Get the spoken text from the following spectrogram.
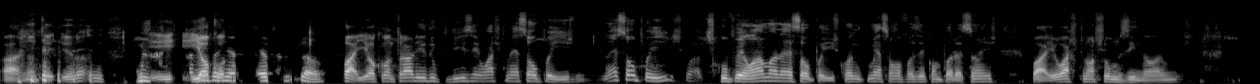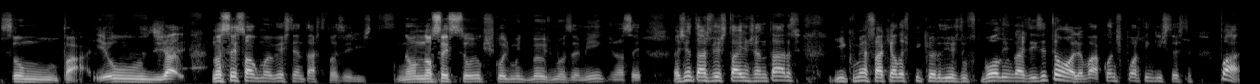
Ah, não tem, eu não, e, e, ao, pá, e ao contrário do que dizem, eu acho que não é só o país. Mano. Não é só o país. Pá. Desculpem lá, mas não é só o país. Quando começam a fazer comparações, pá, eu acho que nós somos enormes. Somos, pá, eu já não sei se alguma vez tentaste fazer isto. Não, não sei se sou eu que escolho muito bem os meus amigos, não sei. A gente às vezes está em jantares e começa aquelas picardias do futebol e um gajo diz: então, olha, vá, quantos sportinguistas. Pá,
